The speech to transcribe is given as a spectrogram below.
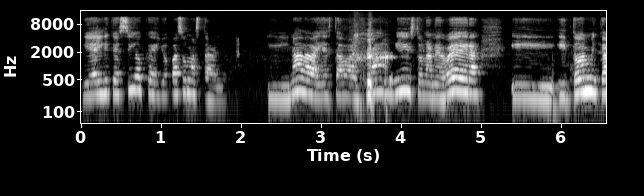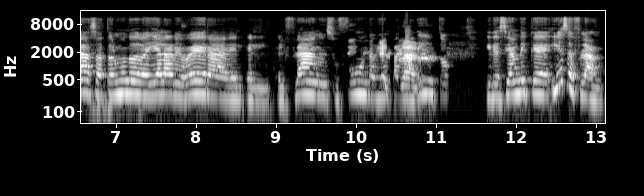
Y él dije, sí, ok, yo paso más tarde. Y nada, ahí estaba el flan listo, la nevera. Y, y, todo en mi casa, todo el mundo veía la nevera, el, el, flan en su funda, bien empacadito. Y decían de que, ¿y ese flan?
